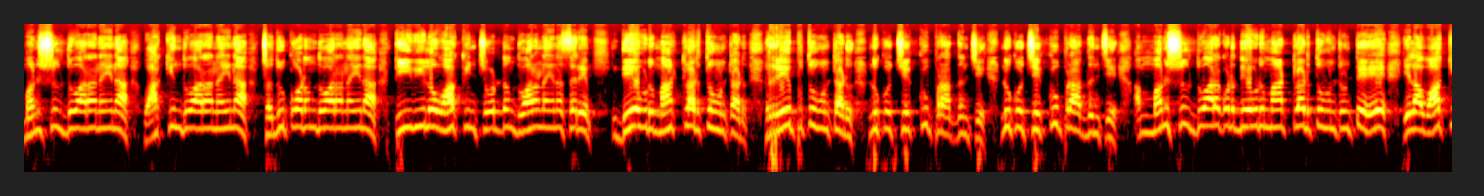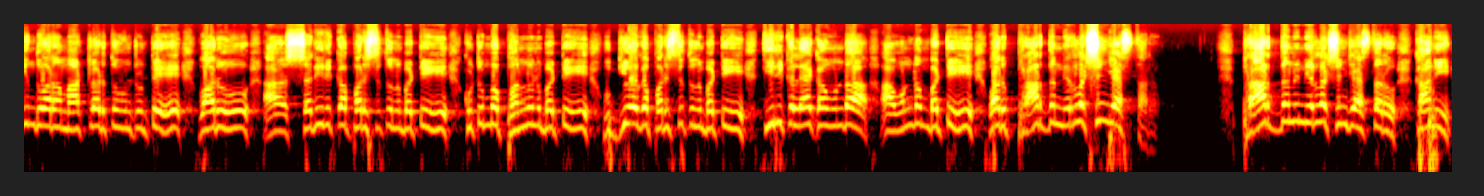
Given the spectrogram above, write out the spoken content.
మనుషుల ద్వారానైనా వాక్యం ద్వారానైనా చదువుకోవడం ద్వారానైనా టీవీలో వాక్యం చూడడం ద్వారానైనా సరే దేవుడు మాట్లాడుతూ ఉంటాడు రేపుతూ ఉంటాడు. నువ్వు చెక్కు ప్రార్థన చేయి నువ్వు చెక్కు ప్రార్థన చేయి. ఆ మనుషుల ద్వారా కూడా దేవుడు మాట్లాడుతూ ఉంటుంటే ఇలా వాక్యం ద్వారా మాట్లాడుతూ ఉంటుంటే వారు ఆ శారీరక పరిస్థితులను బట్టి కుటుంబ పనులను బట్టి ఉద్యోగ పరిస్థితులను బట్టి తీరిక లేక ఉండ ఆ ఉండడం బట్టి వారు ప్రార్థన నిర్లక్ష్యం చేస్తారు. ప్రార్థన నిర్లక్ష్యం చేస్తారు. కానీ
